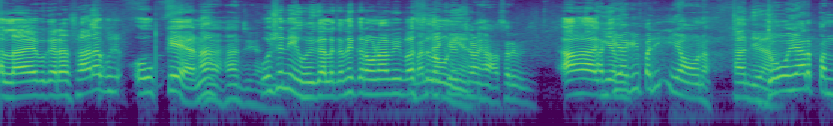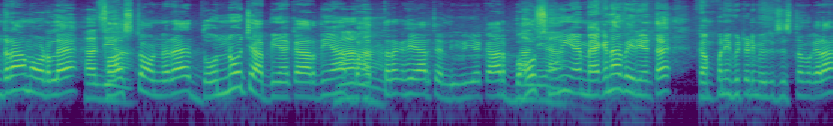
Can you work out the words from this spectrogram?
ਅਲਾਏ ਵਗੈਰਾ ਸਾਰਾ ਕੁਝ ਓਕੇ ਹੈ ਨਾ? ਹਾਂ ਹਾਂ ਕੁਝ ਨਹੀਂ ਉਹੀ ਗੱਲ ਕਹਿੰਦੇ ਕਰਾਉਣਾ ਵੀ ਬਸ ਲਾਉਣੀ ਆ ਜਾਣੇ ਹਾਂ ਸਰਵਿਸ ਆਹ ਆ ਅੱਗੇ ਗਈ ਆ। ਗਈ ਭਾਜੀ ਇਓਨ ਹਾਂਜੀ ਹਾਂ। 2015 ਮਾਡਲ ਹੈ। ਫਸਟ ਓਨਰ ਹੈ ਦੋਨੋਂ ਚਾਬੀਆਂ ਕਾਰ ਦੀਆਂ ਹਾਂ, ਹਾਂ। 72000 ਚੱਲੀ ਹੋਈ ਹੈ ਕਾਰ ਬਹੁਤ। ਸੋਹਣੀ ਹੈ ਮੈਗਨਾ ਵੇਰੀਐਂਟ ਹੈ ਕੰਪਨੀ ਫਿਟਡ 뮤직 ਸਿਸਟਮ ਵਗੈਰਾ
